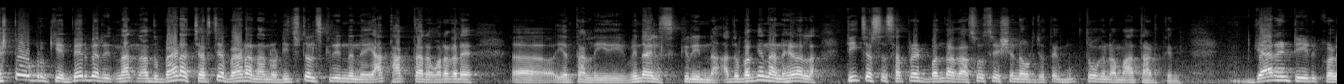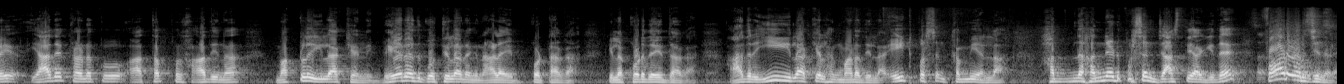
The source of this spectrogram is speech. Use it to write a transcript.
ಎಷ್ಟೋ ಒಬ್ರು ಕೇ, ಬೇರೆ ಬೇರೆ, ನಾನು, ಅದು ಬೇಡ, ಚರ್ಚೆ ಬೇಡ ನಾನು ಡಿಜಿಟಲ್ ಸ್ಕ್ರೀನನ್ನು ಯಾಕೆ ಹಾಕ್ತಾರೆ ಹೊರಗಡೆ ಎಂತ ಅಲ್ಲಿ ವಿನೈಲ್ ಸ್ಕ್ರೀನ್ನ ಅದ್ರ ಬಗ್ಗೆ ನಾನು ಹೇಳಲ್ಲ. ಟೀಚರ್ಸ್ ಸಪ್ರೇಟ್ ಬಂದಾಗ ಅಸೋಸಿಯೇಷನ್ ಅವ್ರ ಜೊತೆಗೆ ಮುಕ್ತವಾಗಿ ನಾನು ಮಾತಾಡ್ತೀನಿ. ಗ್ಯಾರಂಟಿ ಇಟ್ಕೊಳ್ಳಿ, ಯಾವುದೇ ಕಾರಣಕ್ಕೂ ಆ ತಪ್ಪು ಹಾದಿನ ಮಕ್ಕಳ ಇಲಾಖೆಯಲ್ಲಿ ಬೇರೆದು ಗೊತ್ತಿಲ್ಲ ನನಗೆ ನಾಳೆ ಕೊಟ್ಟಾಗ ಇಲ್ಲ ಕೊಡದೇ ಇದ್ದಾಗ. ಆದರೆ ಈ ಇಲಾಖೆಯಲ್ಲಿ ಹಂಗೆ ಮಾಡೋದಿಲ್ಲ. ಏಯ್ಟ್ ಪರ್ಸೆಂಟ್ ಕಮ್ಮಿ ಅಲ್ಲ. ಹದ್ನ, ಹನ್ನೆರಡು ಪರ್ಸೆಂಟ್ ಜಾಸ್ತಿ ಆಗಿದೆ. For original.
